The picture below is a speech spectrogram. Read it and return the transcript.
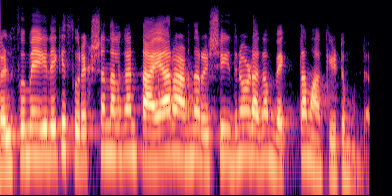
ഗൾഫ് മേഖലയ്ക്ക് സുരക്ഷ നൽകാൻ തയ്യാറാണെന്ന് റഷ്യ ഇതിനോടകം വ്യക്തമാക്കിയിട്ടുമുണ്ട്.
